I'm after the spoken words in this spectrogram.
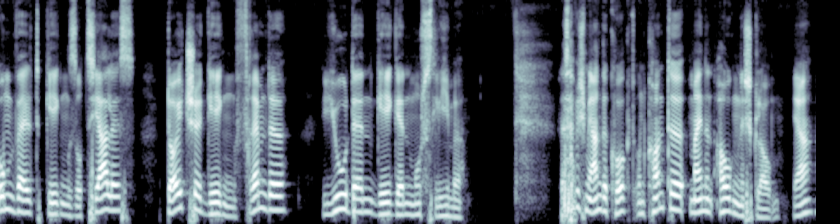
Umwelt gegen Soziales, Deutsche gegen Fremde, Juden gegen Muslime. Das habe ich mir angeguckt und konnte meinen Augen nicht glauben. Ja,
